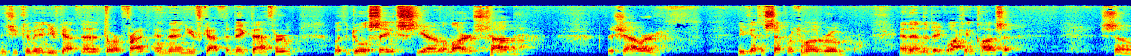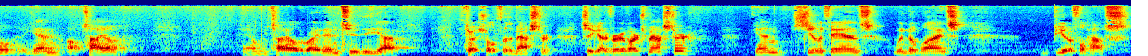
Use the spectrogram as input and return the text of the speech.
As you come in, you've got the door front, and then you've got the big bathroom with the dual sinks. You have a large tub, the shower, you've got the separate commode room, and then the big walk-in closet. So again, I'll tile, and we tiled right into the uh, threshold for the master. So you got a very large master, again, ceiling fans, window blinds, beautiful house.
